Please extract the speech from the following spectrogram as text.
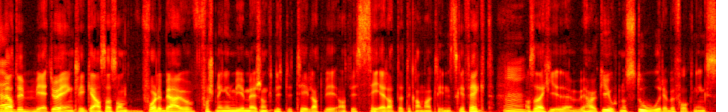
Fordi at vi vet jo egentlig ikke altså sånn, Foreløpig er jo forskningen mye mer sånn knyttet til at vi, at vi ser at dette kan ha klinisk effekt. Mm. Altså ikke, Vi har jo ikke gjort noen store befolknings...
